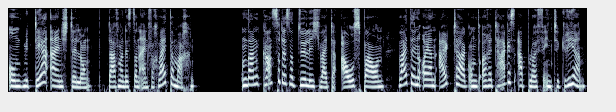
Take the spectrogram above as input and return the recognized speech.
Und mit der Einstellung darf man das dann einfach weitermachen. Und dann kannst du das natürlich weiter ausbauen, weiter in euren Alltag und eure Tagesabläufe integrieren.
